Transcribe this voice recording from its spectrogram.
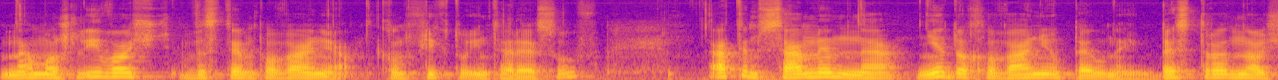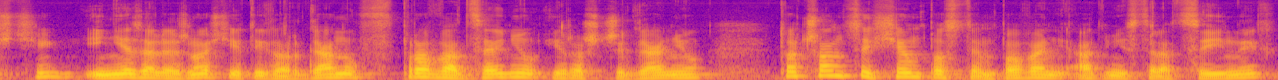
na możliwość występowania konfliktu interesów a tym samym na niedochowaniu pełnej bezstronności i niezależności tych organów w prowadzeniu i rozstrzyganiu toczących się postępowań administracyjnych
